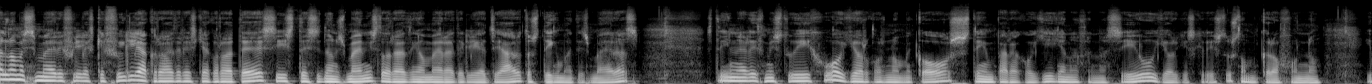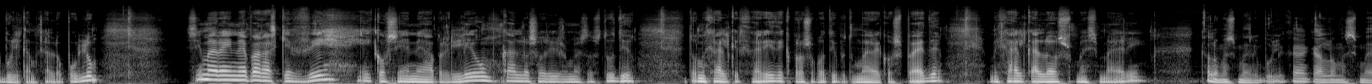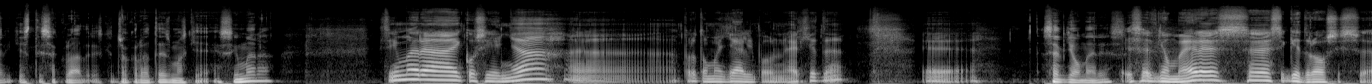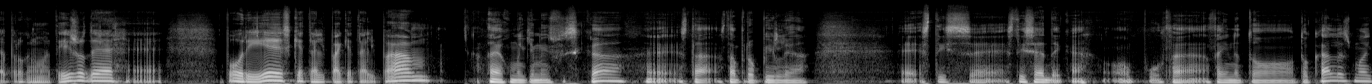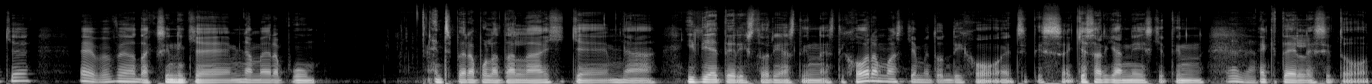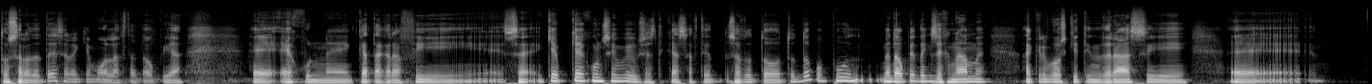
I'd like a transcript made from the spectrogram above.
Καλό μεσημέρι φίλες και φίλοι, ακροάτριες και ακροατές. Είστε συντονισμένοι στο radiomera.gr, το στίγμα της μέρας. Στην ρύθμιση του ήχου ο Γιώργος Νομικός, στην παραγωγή Γιάννα Θανασίου, Γιώργης Χρήστου, στο μικρόφωνο η Μπουλίκα Μιχαλοπούλου. Σήμερα είναι Παρασκευή, 29 Απριλίου. Καλώς ορίζουμε στο στούντιο το Μιχάλη Κρυθαρίδη, εκπρόσωπο τύπου του Μέρα 25. Μιχάλη, καλώς μεσημέρι. Καλό μεσημέρι Μπουλίκα, καλό μεσημέρι και στις ακροάτριες και τους ακροατές μας και σήμερα. Σήμερα 29, Πρωτομαγιά λοιπόν έρχεται. Ε, σε δύο μέρες. Σε δύο μέρες ε, συγκεντρώσεις ε, προγραμματίζονται, πορείες κτλ. κτλ. Θα έχουμε και εμείς φυσικά στα, στα προπήλαια στις, στις 11 όπου θα, θα είναι το, το κάλεσμα και ε, βέβαια, εντάξει, είναι και μια μέρα που έτσι πέρα από όλα τα άλλα έχει και μια ιδιαίτερη ιστορία στην, στη χώρα μας και με τον τοίχο έτσι, της Κεσαριανής και την εκτέλεση το, το 44 και με όλα αυτά τα οποία ε, έχουν ε, καταγραφεί και, και έχουν συμβεί ουσιαστικά σε, αυτή, σε αυτό το, το τόπο που, με τα οποία δεν ξεχνάμε ακριβώς και την δράση ε,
